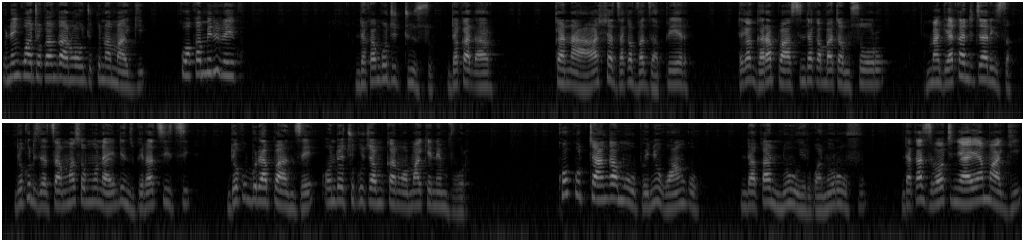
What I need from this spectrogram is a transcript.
unenge watokanganwa kuti kuna magi. Kuwakamirireiko ndakangoti tuzu ndakadaro. Kana hasha dzakabva dzapera ndakagara pasi ndakabata musoro. Magi akanditarisa ndokuridza tsamwa somunhu aindinzwira tsitsi ndokubuda panze ondochukucha mukanwa make nemvura. Kwokutanga muupenyu hwangu ndakanhuhwirwa norufu. Ndakaziva kuti nyaya yamagi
